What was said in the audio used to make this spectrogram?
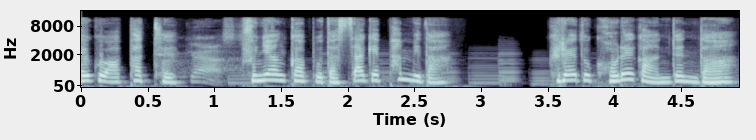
대구 아파트 분양가보다 싸게 팝니다. 그래도 거래가 안 된다.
